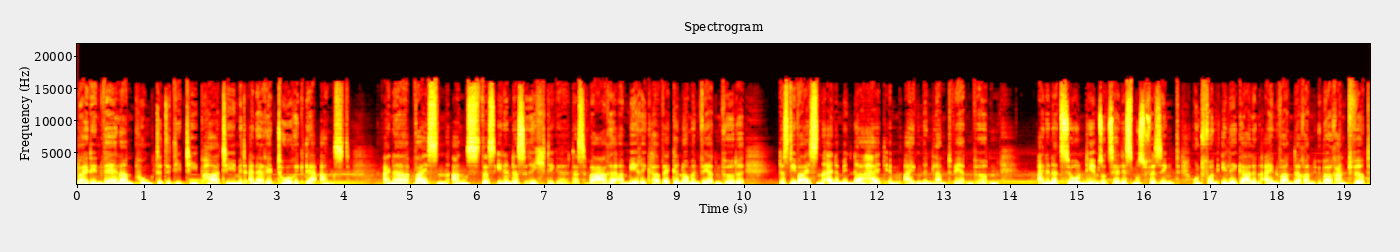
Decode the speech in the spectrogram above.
Bei den Wählern punktete die Tea Party mit einer Rhetorik der Angst. Einer weißen Angst, dass ihnen das richtige, das wahre Amerika weggenommen werden würde, dass die Weißen eine Minderheit im eigenen Land werden würden, eine Nation, die im Sozialismus versinkt und von illegalen Einwanderern überrannt wird,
